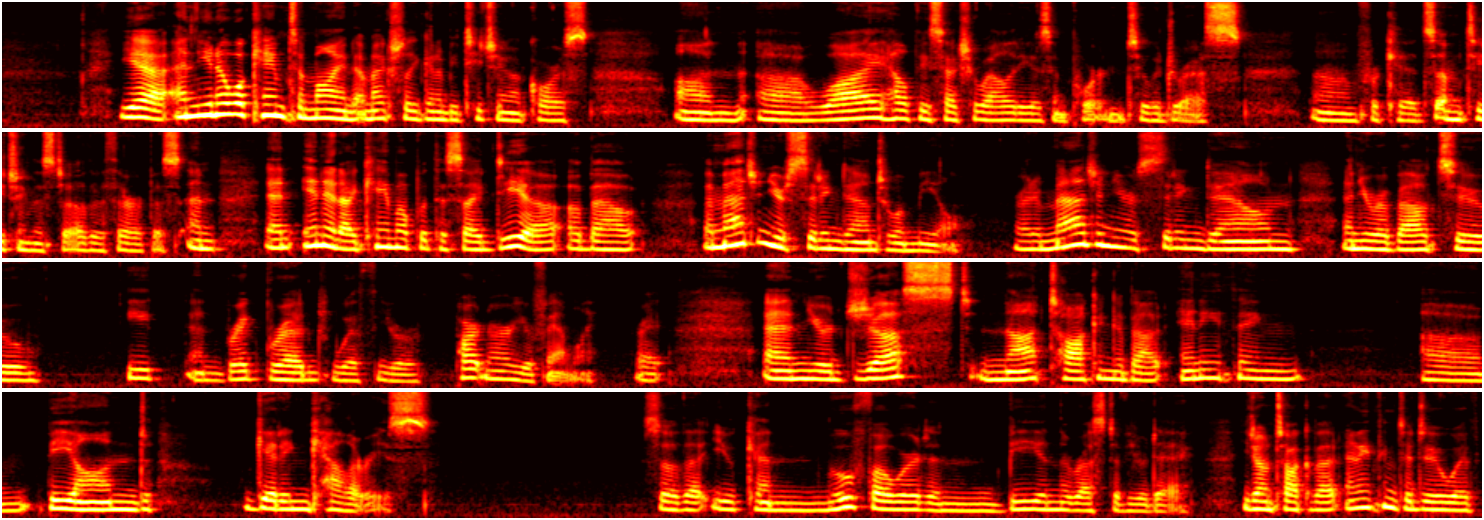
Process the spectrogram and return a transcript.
yeah and you know what came to mind i'm actually going to be teaching a course on uh, why healthy sexuality is important to address um, for kids i'm teaching this to other therapists and and in it i came up with this idea about Imagine you're sitting down to a meal, right? Imagine you're sitting down and you're about to eat and break bread with your partner, your family, right? And you're just not talking about anything um, beyond getting calories so that you can move forward and be in the rest of your day. You don't talk about anything to do with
